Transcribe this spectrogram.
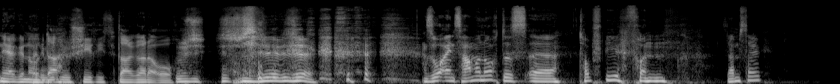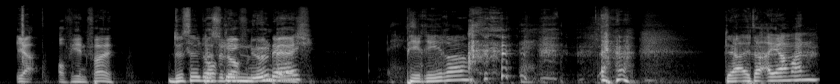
Ja, genau, da, da gerade auch. so, eins haben wir noch, das äh, Topspiel von Samstag. Ja, auf jeden Fall. Düsseldorf, Düsseldorf, gegen Nürnberg. Nürnberg. Pereira. Der alte Eiermann.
